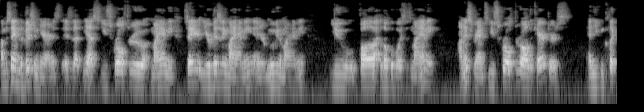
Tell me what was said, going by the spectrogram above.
I'm saying the vision here is, is that yes, you scroll through Miami. Say you're, you're visiting Miami and you're moving to Miami. You follow Local Voices Miami on Instagram, you scroll through all the characters and you can click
